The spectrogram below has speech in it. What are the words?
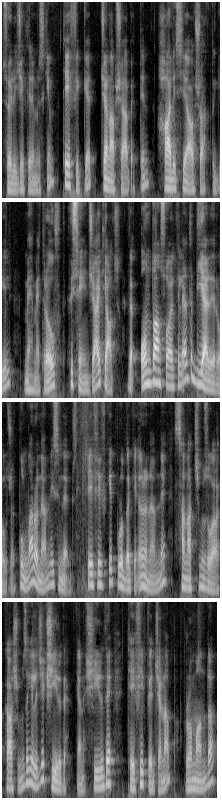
söyleyeceklerimiz kim? Tevfikket, Cenab Şahabettin, Halis Yavşaklıgil, Mehmet Rauf, Hüseyin Cahit Yalçın. Ve ondan sonrakiler de diğerleri olacak. Bunlar önemli isimlerimiz. Tevfik Fikret buradaki en önemli sanatçımız olarak karşımıza gelecek şiirde. Yani şiirde Tevfik ve Cenab, romanda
